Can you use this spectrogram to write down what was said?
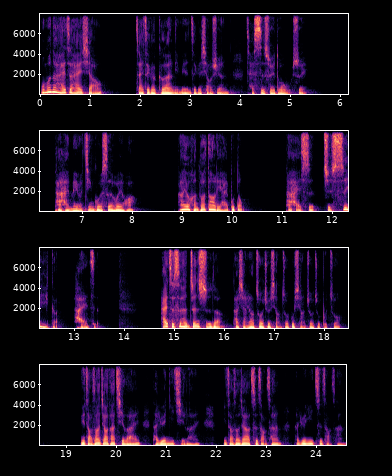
我们的孩子还小，在这个个案里面，这个小璇才四岁多五岁，他还没有经过社会化，他有很多道理还不懂，他还是只是一个孩子。孩子是很真实的，他想要做就想做，不想做就不做。你早上叫他起来，他愿意起来；你早上叫他吃早餐，他愿意吃早餐。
